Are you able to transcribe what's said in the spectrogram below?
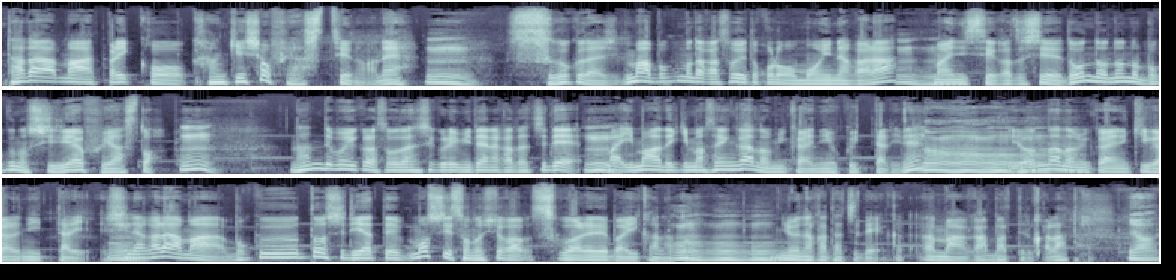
ただまあやっぱりこう関係者を増やすっていうのはねうん。すごく大事まあ僕もだからそういうところを思いながら毎日生活してどんどんどんどん僕の知り合いを増やすとうん。何でもいいから相談してくれみたいな形で、うん。まあ今はできませんが飲み会によく行ったりね。いろんな飲み会に気軽に行ったりしながら、まあ僕と知り合ってもしその人が救われればいいかなというような形で、あまあ頑張ってるかなと。いや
